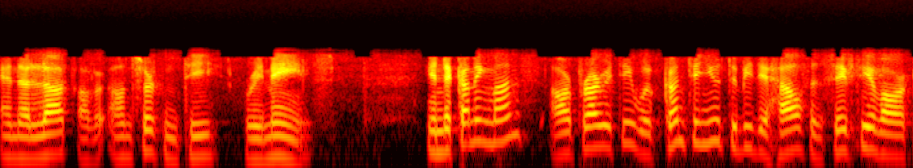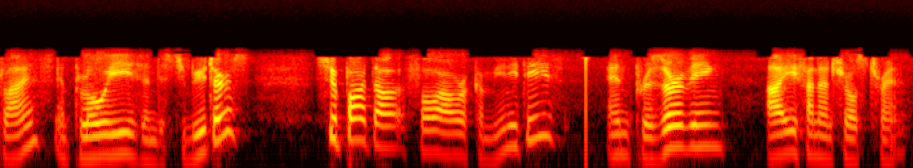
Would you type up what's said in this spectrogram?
and a lot of uncertainty remains. In the coming months, our priority will continue to be the health and safety of our clients, employees, and distributors, support our, for our communities, and preserving iA Financial strength.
